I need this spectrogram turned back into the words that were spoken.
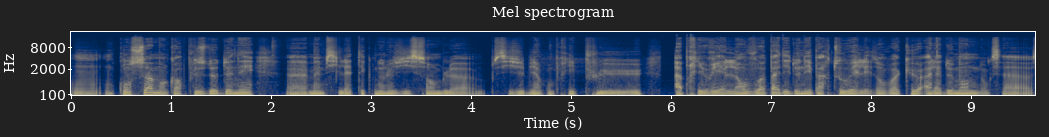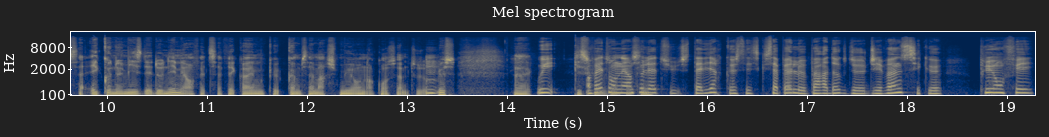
on, on consomme encore plus de données, euh, même si la technologie semble, euh, si j'ai bien compris, plus... A priori, elle n'envoie pas des données partout, elle les envoie que à la demande, donc ça, ça économise des données, mais en fait, ça fait quand même que, comme ça marche mieux, on en consomme toujours mmh. plus. Euh, oui, en fait, on est un peu là-dessus. C'est-à-dire que c'est ce qui s'appelle le paradoxe de Jevons, c'est que plus on fait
